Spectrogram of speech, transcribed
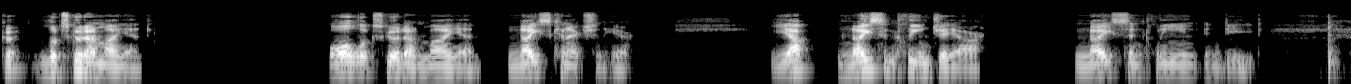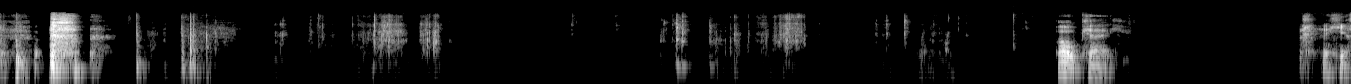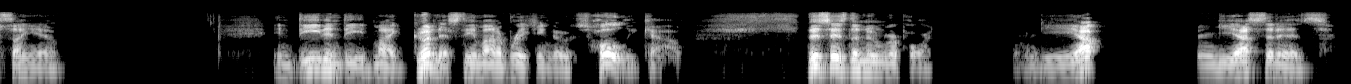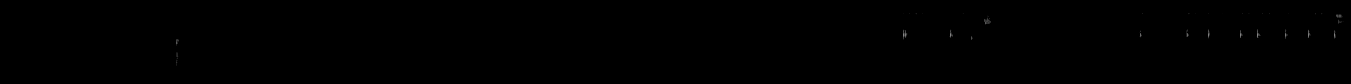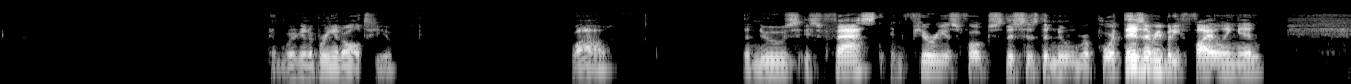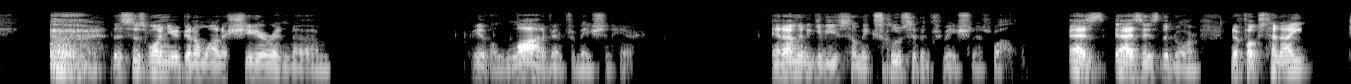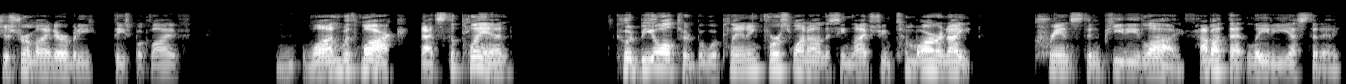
Good. Looks good on my end. All looks good on my end. Nice connection here. Yep. Nice and clean, JR. Nice and clean indeed. okay. yes, I am. Indeed, indeed. My goodness, the amount of breaking news. Holy cow. This is the noon report. Yep. Yes, it is. And we're going to bring it all to you. Wow. The news is fast and furious, folks. This is the noon report. There's everybody filing in. this is one you're going to want to share, and um, we have a lot of information here. And I'm going to give you some exclusive information as well, as as is the norm. Now, folks, tonight, just to remind everybody, Facebook Live, one with Mark. That's the plan could be altered, but we're planning first one on the scene live stream tomorrow night. Cranston PD Live. How about that lady yesterday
